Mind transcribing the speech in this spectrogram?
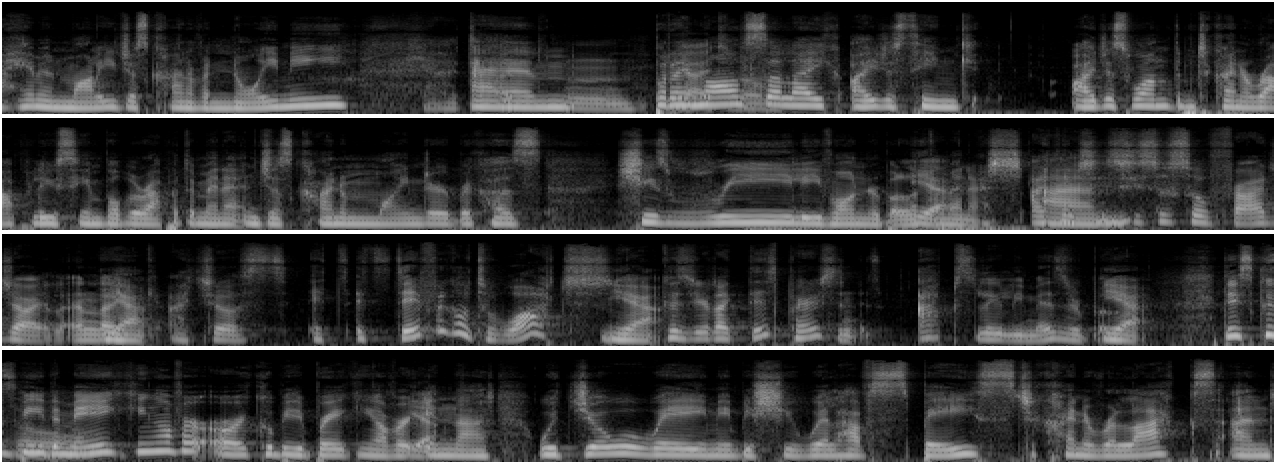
Him and Molly just kind of annoy me. I- I- um, mm, but yeah, I I'm also like, I just think, I just want them to kind of wrap Lucy and bubble wrap at the minute and just kind of mind her because she's really vulnerable at Yeah, the minute. I think Um, she's, she's just so fragile, and like Yeah. I just, it's it's difficult to watch. Yeah. because you're like this person is absolutely miserable. Yeah. This could be the making of her or it could be the breaking of her Yeah. in that with Joe away, maybe she will have space to kind of relax and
